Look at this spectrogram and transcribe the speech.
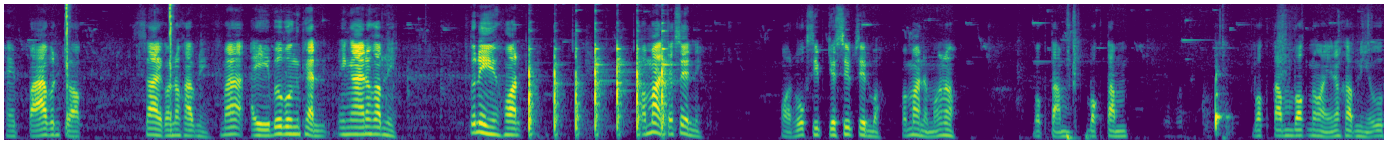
ให้ป้าเพิ่นจอกใส่ก่อนเนาะครับนี่มาไอ้เบิ่งเบิ่งแผ่นง่ายๆเนาะครับนี่ ตัวนี้หอดประมาณจักเส้นนี่หอด60 70เซนบ่ประมาณนั้นมั้งเนาะบอกต่ำบอกต่ำบอกต่ำบอกหน่อยเนาะครับนี่อู้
